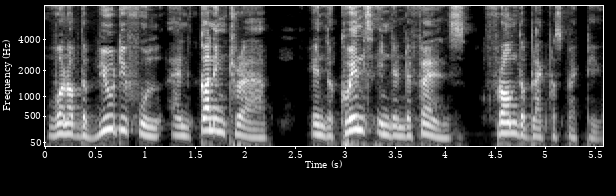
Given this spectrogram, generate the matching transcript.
one of the beautiful and cunning trap in the Queen's Indian defense from the black perspective.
